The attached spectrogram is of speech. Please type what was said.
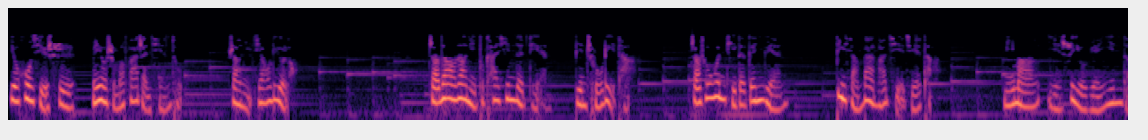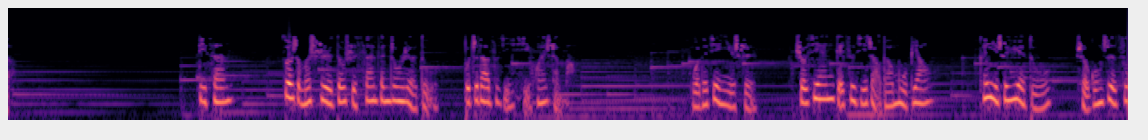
又或许是没有什么发展前途，让你焦虑了？找到让你不开心的点，并处理它，找出问题的根源，并想办法解决它。迷茫也是有原因的。第三，做什么事都是三分钟热度，不知道自己喜欢什么。我的建议是，首先给自己找到目标，可以是阅读、手工制作、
